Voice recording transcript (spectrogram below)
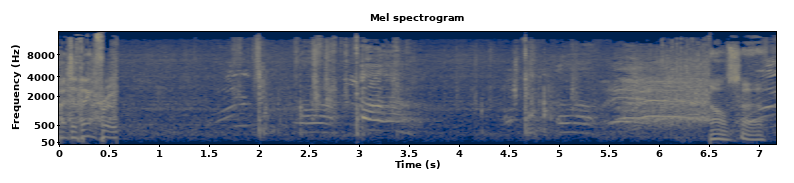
And to think through. I'll serve.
